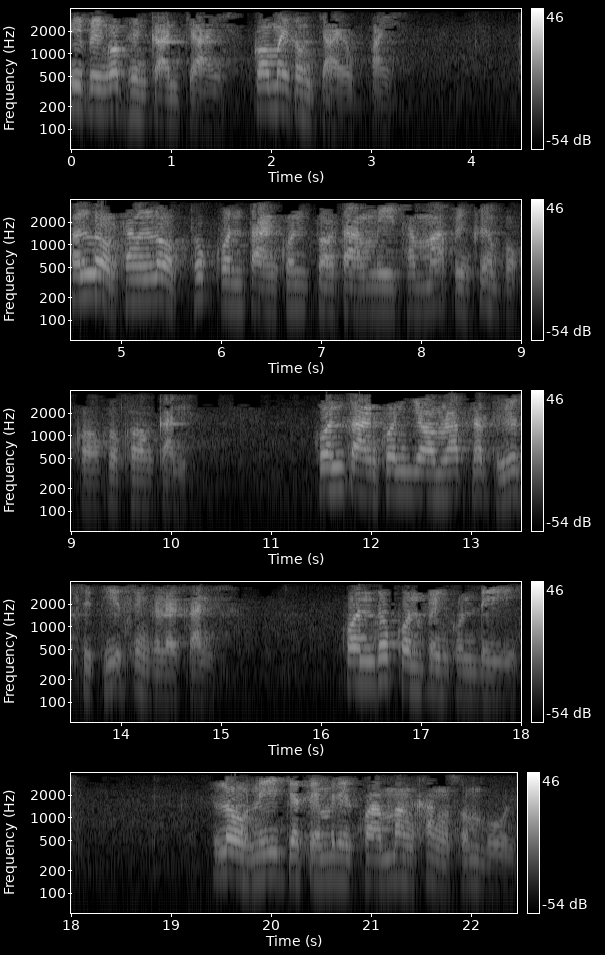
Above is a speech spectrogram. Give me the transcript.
นี่เป็นงบเพียงการจ่ายก็ไม่ต้องจ่ายออกไปเพราะโลกทั้งโลกทุกคนต่างคนต่อต่างมีธรรมะเป็นเครื่องปกครองปกครองกัน คนต่างคนยอมรับนับถือสิทธิสิ่งกันและกัน คนทุกคนเป็นคนดี โลกนี้จะเต็มไปด้วยความมั่งคั่งสมบูรณ์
